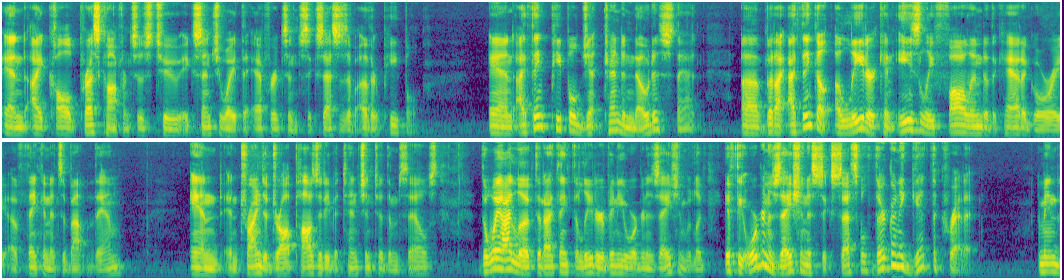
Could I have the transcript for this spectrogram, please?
and I called press conferences to accentuate the efforts and successes of other people. And I think people tend to notice that. Uh, but I, I think a, a, leader can easily fall into the category of thinking it's about them and, and trying to draw positive attention to themselves. The way I looked, and I think the leader of any organization would look, if the organization is successful, they're going to get the credit. I mean,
